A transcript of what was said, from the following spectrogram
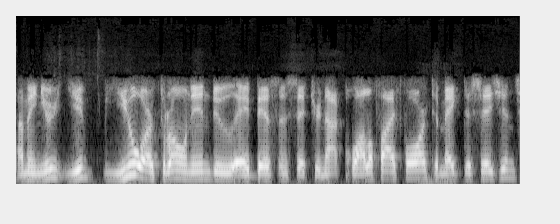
I mean, you you you are thrown into a business that you're not qualified for to make decisions.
